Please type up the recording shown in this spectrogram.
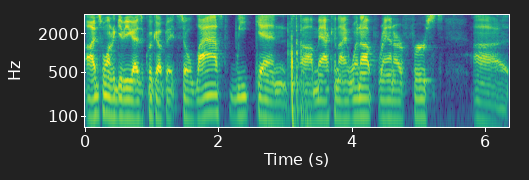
I just want to give you guys a quick update. So last weekend, uh, Mac and I went up, ran our first uh,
